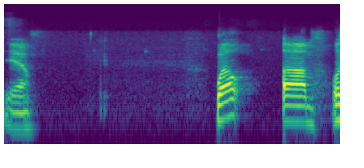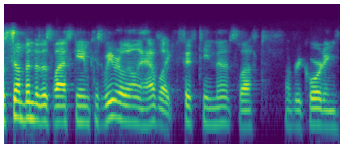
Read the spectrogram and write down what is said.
Yeah. Well, um, let's jump into this last game because we really only have like 15 minutes left of recording.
